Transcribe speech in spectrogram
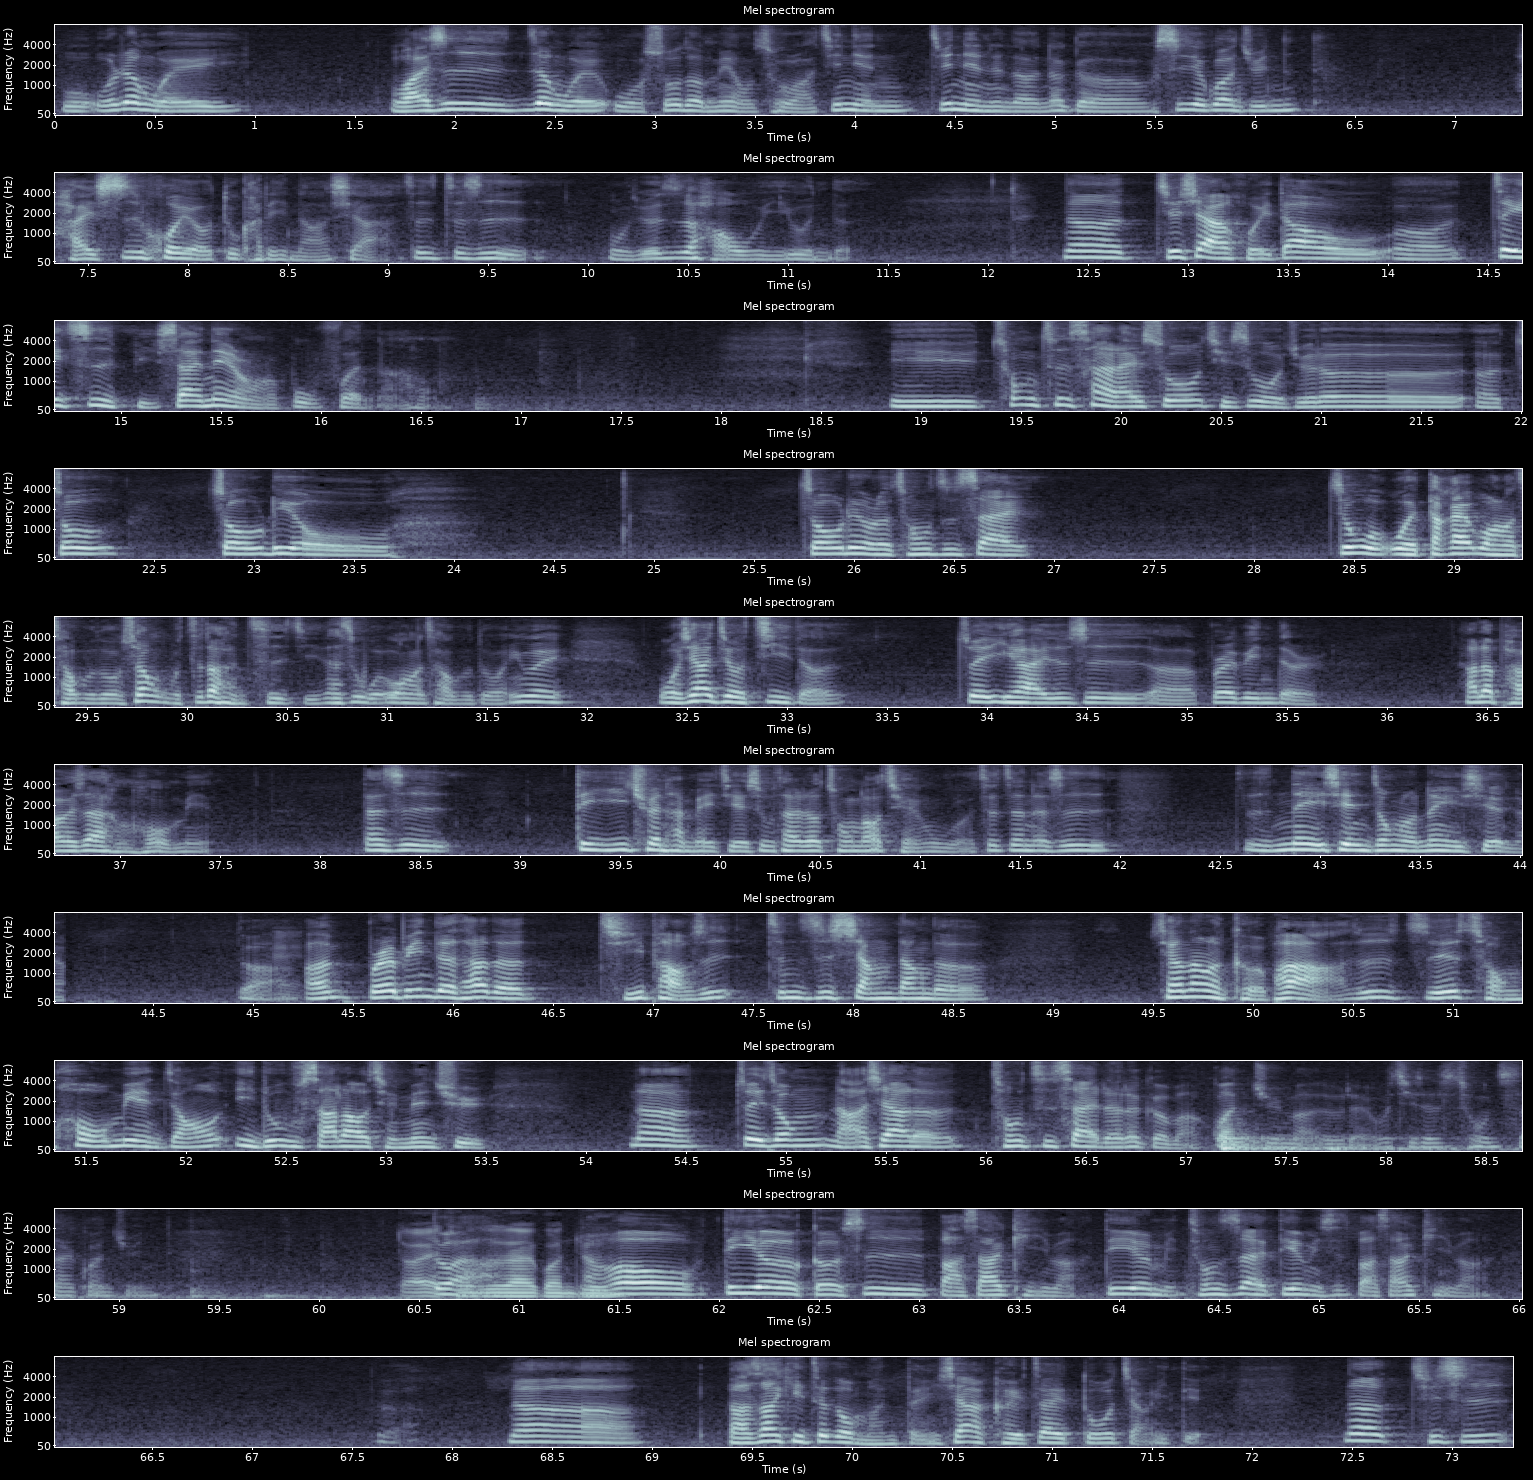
我我认为，我还是认为我说的没有错啊。今年今年的那个世界冠军还是会有杜卡迪拿下，这这是我觉得这是毫无疑问的。那接下来回到呃这一次比赛内容的部分啊。以冲刺赛来说，其实我觉得，呃，周周六周六的冲刺赛，就我我大概忘了差不多。虽然我知道很刺激，但是我忘了差不多，因为我现在就记得最厉害就是呃，Brad Binder，他的排位赛很后面，但是第一圈还没结束，他就冲到前五了，这真的是这是内线中的内线了，对吧？而 Brad Binder 他的。起跑是真的是相当的，相当的可怕，就是直接从后面，然后一路杀到前面去，那最终拿下了冲刺赛的那个吧冠军嘛，对不对？我记得是冲刺赛冠军，对，对啊，冲刺赛冠军。然后第二个是巴萨基嘛，第二名冲刺赛第二名是巴萨基嘛，那巴萨基这个我们等一下可以再多讲一点。那其实。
